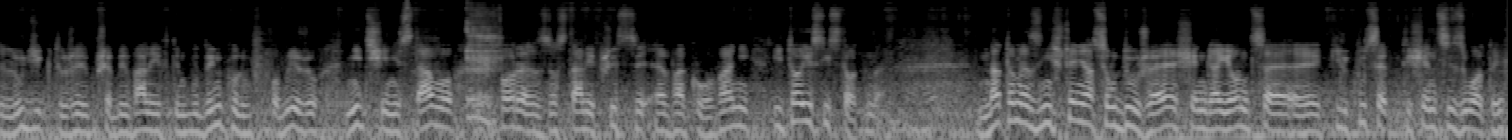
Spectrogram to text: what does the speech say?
ludzi, którzy przebywali w tym budynku lub w pobliżu, nic się nie stało. Porę zostali wszyscy ewakuowani i to jest istotne. Natomiast zniszczenia są duże, sięgające e, kilkuset tysięcy złotych,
